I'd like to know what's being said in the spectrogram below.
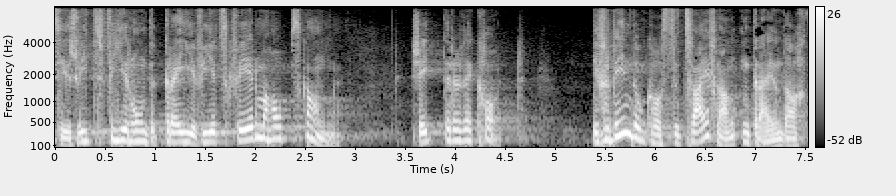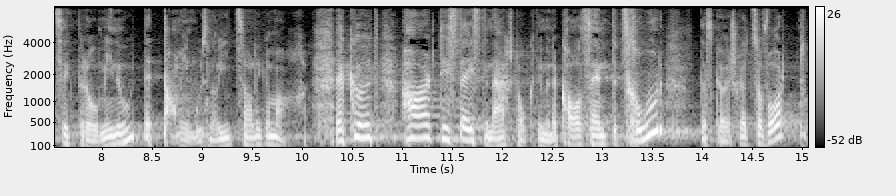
sind in der Schweiz 443 Firmen hops gegangen. Schitterer Rekord. Die Verbindung kostet 2 Franken 83 pro Minute. Damit muss noch Einzahlungen machen. A good heart is days. Der nächste hockt in einem Callcenter zu Chur. Das gehörst du sofort.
